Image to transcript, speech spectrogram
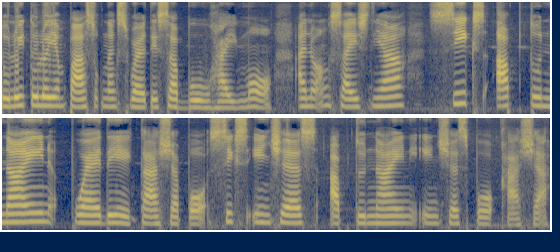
tuloy-tuloy ang pasok ng swerte sa buhay mo. Ano ang size niya? 6 up to 9 pwede, kasya po. 6 inches up to 9 inches po kasya.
